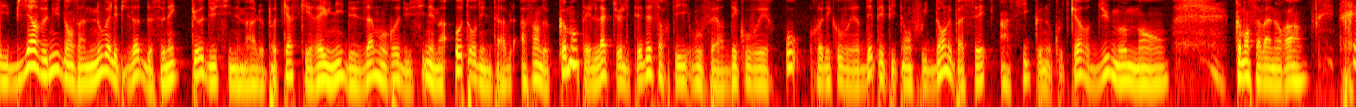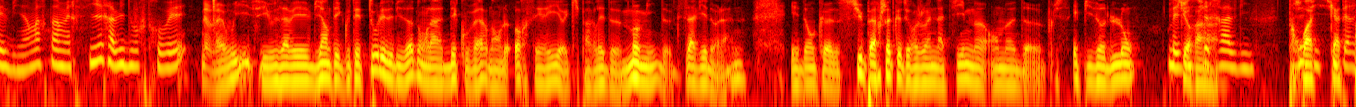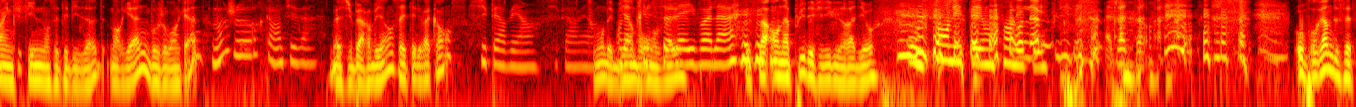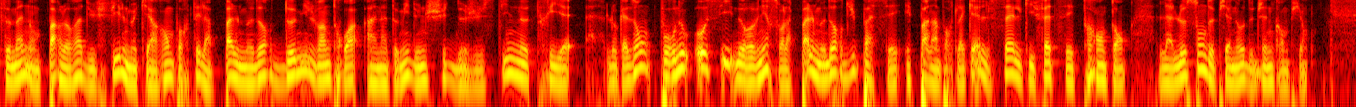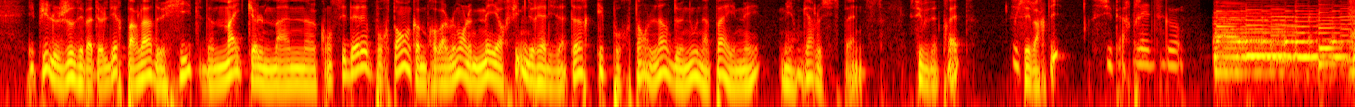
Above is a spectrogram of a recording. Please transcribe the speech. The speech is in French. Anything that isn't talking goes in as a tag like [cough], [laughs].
et bienvenue dans un nouvel épisode de Ce n'est que du cinéma, le podcast qui réunit des amoureux du cinéma autour d'une table afin de commenter l'actualité des sorties, vous faire découvrir ou redécouvrir des pépites enfouies dans le passé, ainsi que nos coups de cœur du moment. Comment ça va Nora? Très bien Martin, merci, ravi de vous retrouver. Ah bah oui, si vous avez bien écouté tous les épisodes, on l'a découvert dans le hors-série euh, qui parlait de Mommy de Xavier Dolan. Et donc euh, super chouette que tu rejoignes la team en mode euh, plus épisode long. Mais je suis ravie. 3, 4, 5 films dans cet épisode. Morgane, bonjour Morgane. Bonjour, comment tu vas? Bah, Super bien, ça a été les vacances? Super bien, super bien. Tout le monde est bien on a pris le soleil, voilà. C'est ça, on n'a plus des physiques de radio. [laughs] on sent l'été, on sent [laughs] l'été. On n'a plus de... Ah, J'adore. [laughs] Au programme de cette semaine, on parlera du film qui a remporté la Palme d'Or 2023, Anatomie d'une chute de Justine Triet. L'occasion pour nous aussi de revenir sur la Palme d'Or du passé, et pas n'importe laquelle, celle qui fête ses 30 ans, la leçon de piano de Jane Campion. Et puis le José va te le dire par là de Heat de Michael Mann, considéré pourtant comme probablement le meilleur film du réalisateur, et pourtant l'un de nous n'a pas aimé, mais on garde le suspense. Si vous êtes prête, c'est parti Super Let's go.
